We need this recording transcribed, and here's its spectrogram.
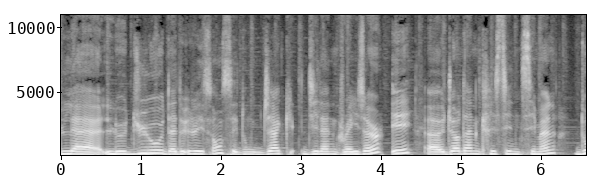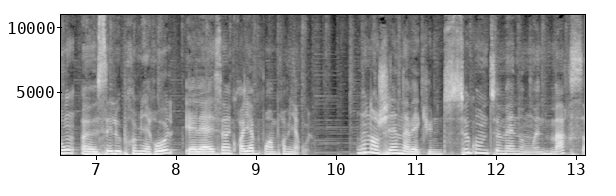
le duo d'adolescents c'est donc Jack Dylan Grazer et euh, Jordan Christine Simon dont euh, c'est le premier rôle et elle est assez incroyable pour un premier rôle. On enchaîne avec une seconde semaine au mois de mars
